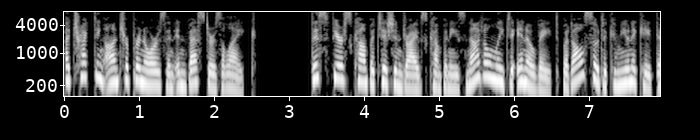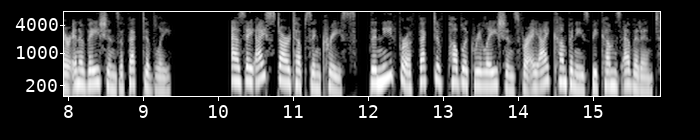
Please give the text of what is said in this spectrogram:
attracting entrepreneurs and investors alike. This fierce competition drives companies not only to innovate but also to communicate their innovations effectively. As AI startups increase, the need for effective public relations for AI companies becomes evident.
